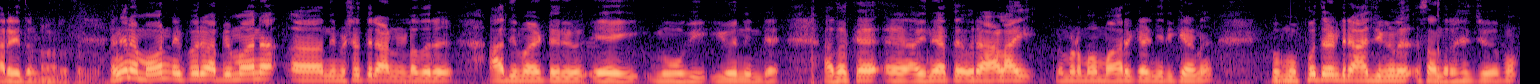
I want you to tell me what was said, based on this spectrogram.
അറിയത്തുള്ളൂ. അറിയത്തുള്ളൂ. അങ്ങനെ മോൻ ഇപ്പോൾ ഒരു അഭിമാന നിമിഷത്തിലാണുള്ളത് ഒരു ആദ്യമായിട്ടൊരു എ ഐ മൂവി യു എന്നിന്റെ അതൊക്കെ അതിനകത്ത് ഒരാളായി നമ്മുടെ മോൻ മാറിക്കഴിഞ്ഞിരിക്കുകയാണ്. ഇപ്പോൾ മുപ്പത്തിരണ്ട് രാജ്യങ്ങൾ സന്ദർശിച്ചു. അപ്പം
